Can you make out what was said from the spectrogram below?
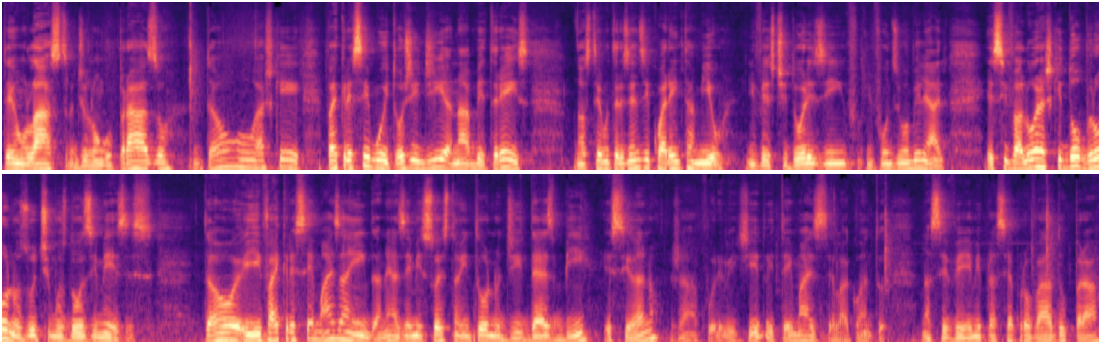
tem um lastro de longo prazo. Então, acho que vai crescer muito. Hoje em dia, na B3, nós temos 340 mil investidores em, em fundos imobiliários. Esse valor acho que dobrou nos últimos 12 meses. Então, e vai crescer mais ainda, né? As emissões estão em torno de 10 bi esse ano, já por emitido, e tem mais, sei lá quanto, na CVM para ser aprovado para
